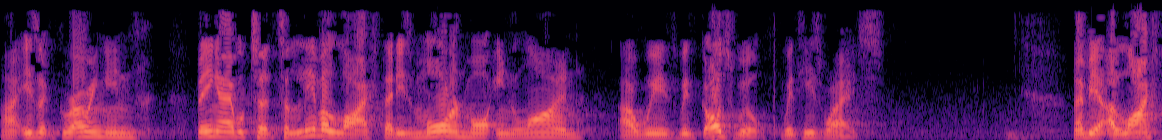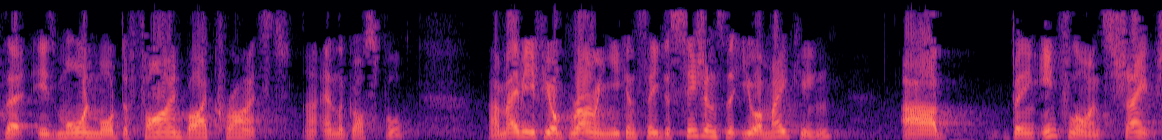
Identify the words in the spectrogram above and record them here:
Uh, is it growing in being able to, to live a life that is more and more in line uh, with, with God's will, with His ways? Maybe a life that is more and more defined by Christ uh, and the gospel. Uh, maybe if you're growing, you can see decisions that you are making are being influenced, shaped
